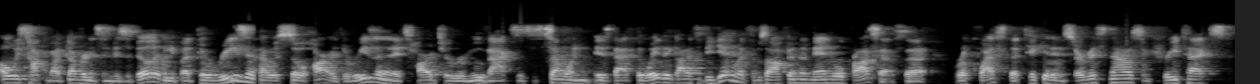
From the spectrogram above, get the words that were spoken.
always talked about governance and visibility, but the reason that was so hard, the reason that it's hard to remove access to someone is that the way they got it to begin with was often a manual process, a request, a ticket in ServiceNow, some free text,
